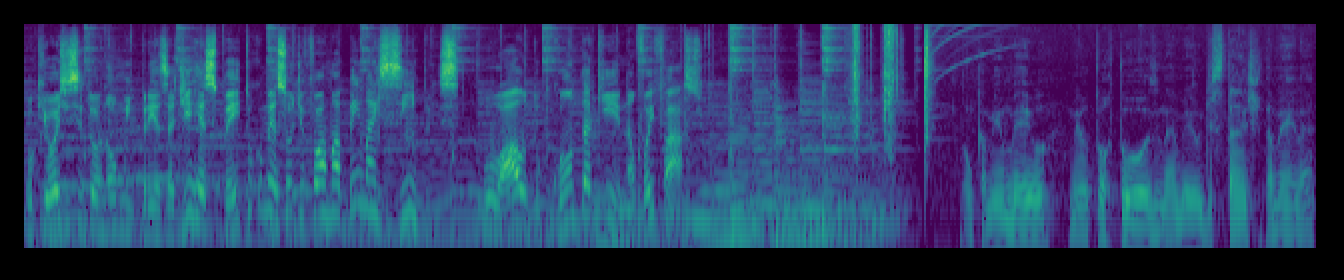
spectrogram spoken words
O que hoje se tornou uma empresa de respeito começou de forma bem mais simples o Aldo conta que não foi fácil. É um caminho meio, meio tortuoso, né? meio distante também, né?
